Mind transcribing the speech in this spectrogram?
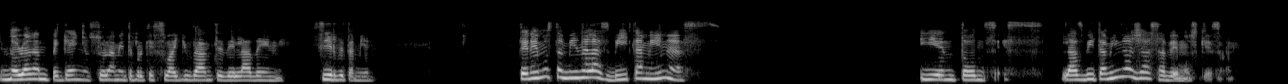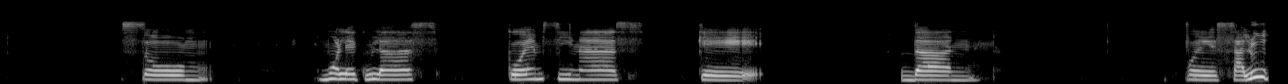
no lo hagan pequeño solamente porque es su ayudante del ADN. Sirve también. Tenemos también a las vitaminas. Y entonces, las vitaminas ya sabemos qué son. Son moléculas coenzinas que dan pues salud,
